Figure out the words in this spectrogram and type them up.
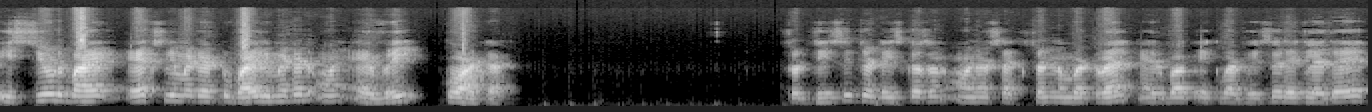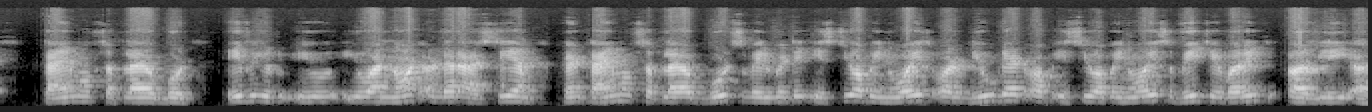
issued by X Limited to Y Limited on every quarter. तो this is the discussion on section number twelve एक बार एक बार फिर से देख लेते हैं time of supply of good if you, you you are not under RCM then time of supply of goods will be the issue of invoice or due date of issue of invoice whichever is earlier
